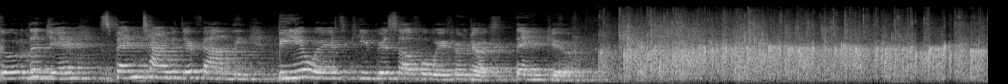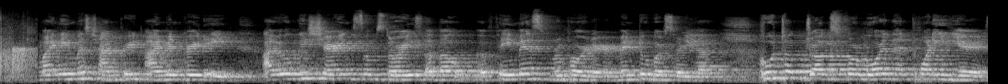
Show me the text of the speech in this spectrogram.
go to the gym, spend time with your family. Be aware to keep yourself away from drugs. Thank you. My name is Chanpreet. I'm in grade 8. I will be sharing some stories about a famous reporter, Mintu Gursaria, who took drugs for more than 20 years.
